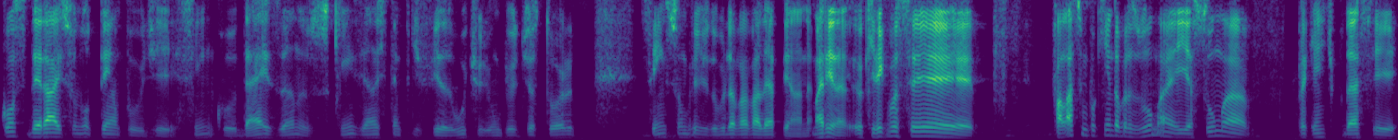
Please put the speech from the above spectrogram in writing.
considerar isso no tempo de 5, 10 anos, 15 anos de tempo de vida útil de um biodigestor, sem sombra de dúvida vai valer a pena. Né? Marina, eu queria que você falasse um pouquinho da Brasuma e assuma para que a gente pudesse,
